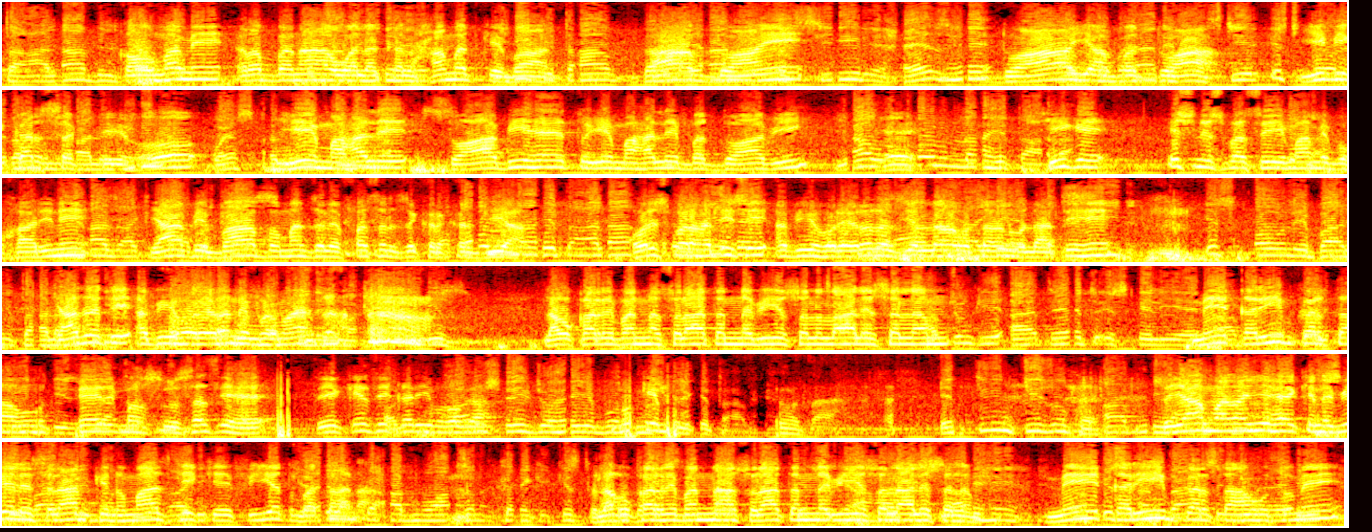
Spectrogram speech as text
قومہ میں ربنا ولک الحمد کے بعد آپ دعائیں تفسیر حیض ہے دعا یا بد دعا یہ بھی کر سکتے ہو۔ یہ محل دعا بھی ہے تو یہ محل بد دعا بھی ہے۔ ٹھیک ہے۔ اس نسبت سے امام بخاری نے یہاں پہ باب منزل فصل ذکر کر دیا۔ اور اس پر حدیث ابی حریر رضی اللہ تعالیٰ لاتے ہیں۔ حضرت ابی حریر نے فرمایا تھا لو قربن صلاة النبی صلی اللہ علیہ وسلم اب چونکہ یہ آیت ہے تو اس کے لیے میں قریب کرتا ہوں غیر مخصوصہ سے ہے تو یہ کیسے قریب ہوگا؟ شریف جو ہے یہ بہت مشکل کتاب ہے۔ ہوتا ہے۔ ان تین چیزوں کو آپ نے یہاں مانا یہ ہے کہ نبی علیہ السلام کی نماز کی کیفیت بتانا آپ موازنہ کریں کہ کس تو لقربن صلاة النبی صلی اللہ علیہ وسلم۔ میں قریب کرتا ہوں تمہیں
